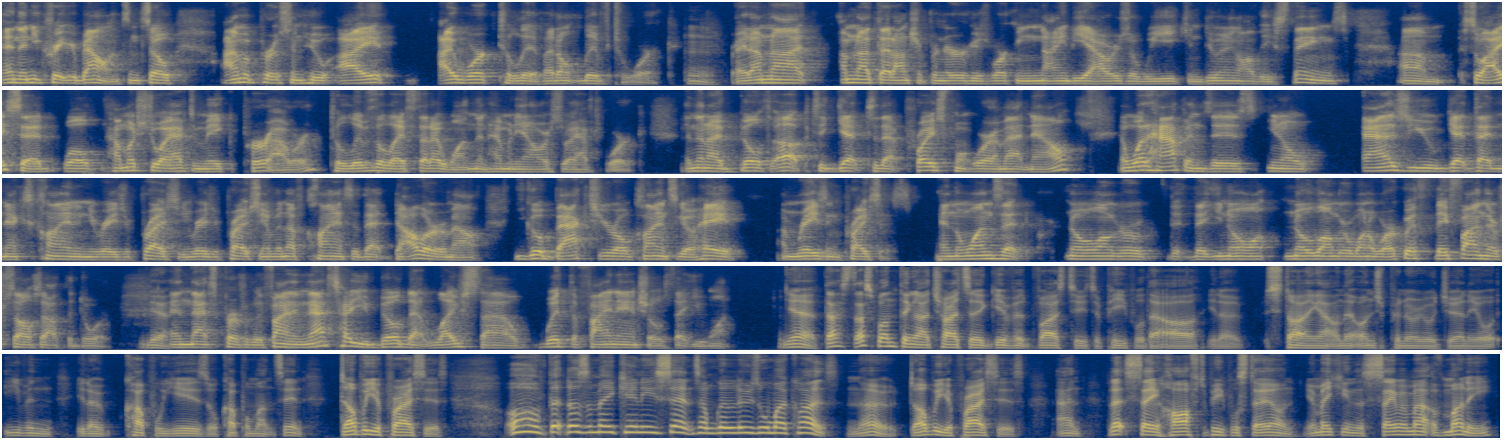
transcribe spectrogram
And then you create your balance. And so I'm a person who I I work to live. I don't live to work. Mm. Right. I'm not, I'm not that entrepreneur who's working 90 hours a week and doing all these things. Um, so I said, well, how much do I have to make per hour to live the life that I want? And then how many hours do I have to work? And then I built up to get to that price point where I'm at now. And what happens is, you know, as you get that next client and you raise your price and you raise your price, you have enough clients at that dollar amount, you go back to your old clients and go, Hey, I'm raising prices. And the ones that no longer that you know no longer want to work with, they find themselves out the door. Yeah. And that's perfectly fine. And that's how you build that lifestyle with the financials that you want. Yeah, that's that's one thing I try to give advice to to people that are, you know, starting out on their entrepreneurial journey or even, you know, couple years or couple months in. Double your prices. Oh, that doesn't make any sense. I'm going to lose all my clients. No, double your prices. And let's say half the people stay on. You're making the same amount of money,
